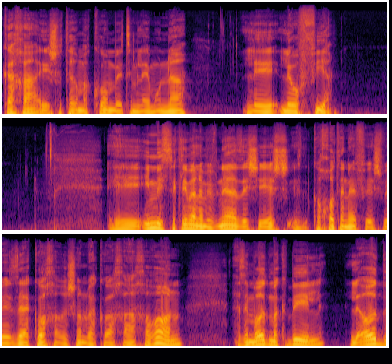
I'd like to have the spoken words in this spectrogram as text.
ככה יש יותר מקום בעצם לאמונה להופיע. אה, אם מסתכלים על המבנה הזה שיש כוחות הנפש, וזה הכוח הראשון והכוח האחרון, אז זה מאוד מקביל לעוד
